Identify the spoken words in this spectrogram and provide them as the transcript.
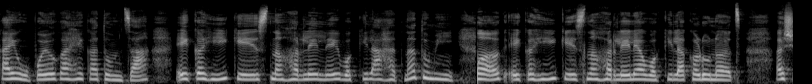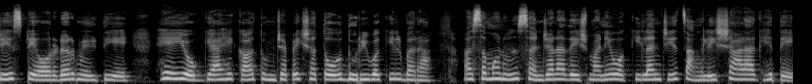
काही उपयोग आहे का तुमचा? एकही केस न हरलेले वकील आहात ना तुम्ही? मग एकही केस न हरलेल्या वकिलाकडूनच अशी स्टे ऑर्डर मिळतीये. हे योग्य आहे का? तुमच्यापेक्षा तो धुरी वकील बरा. असं म्हणून संजना देशमाने वकिलांची चांगली शाळा घेते.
